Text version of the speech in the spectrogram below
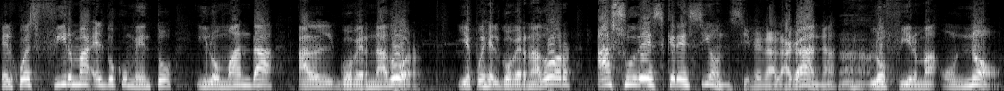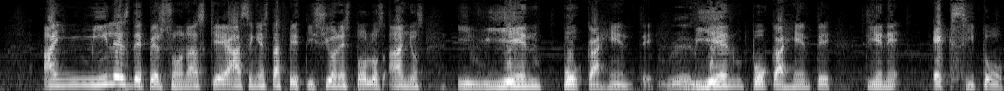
el juez firma el documento y lo manda al gobernador. Y después el gobernador, a su discreción, si le da la gana, Ajá. lo firma o no. Hay miles de personas que hacen estas peticiones todos los años y bien poca gente, bien poca gente tiene éxito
